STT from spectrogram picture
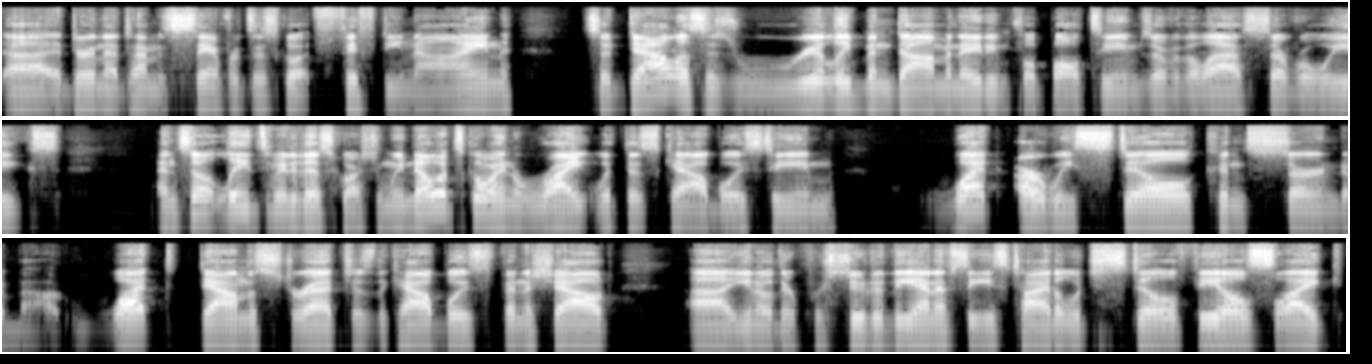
uh, during that time is San Francisco at 59. So Dallas has really been dominating football teams over the last several weeks. And so it leads me to this question. We know what's going right with this Cowboys team. What are we still concerned about? What down the stretch as the Cowboys finish out, uh, you know, their pursuit of the NFC's title, which still feels like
